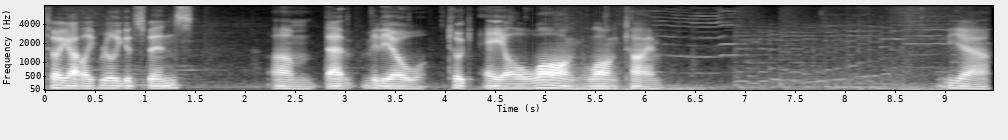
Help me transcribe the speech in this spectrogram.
until I got like really good spins. Um, that video took a long, long time. Yeah,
